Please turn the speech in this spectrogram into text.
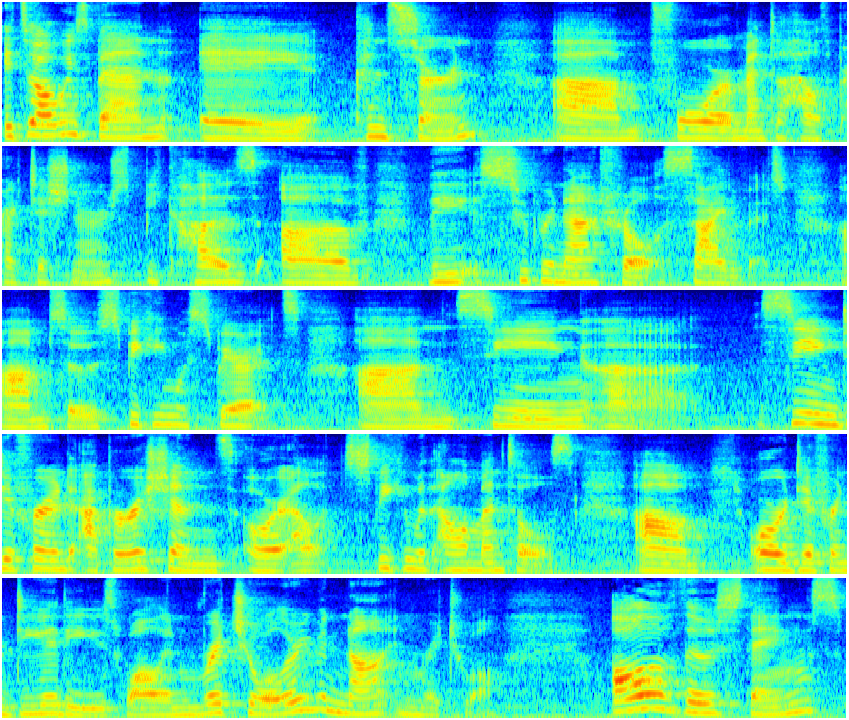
It's always been a concern um, for mental health practitioners because of the supernatural side of it. Um, so, speaking with spirits, um, seeing uh, seeing different apparitions, or speaking with elementals, um, or different deities while in ritual, or even not in ritual. All of those things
